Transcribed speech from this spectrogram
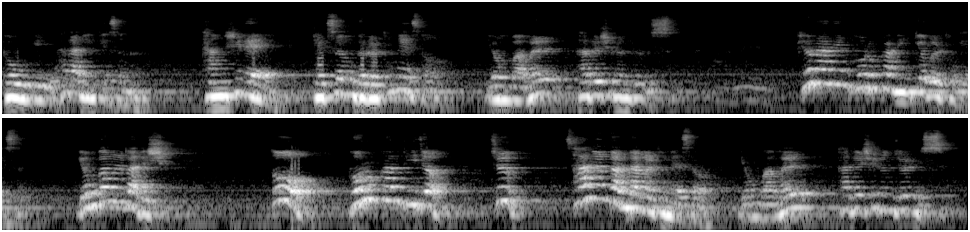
더욱이 하나님께서는 당신의 백성들을 통해서 영광을 받으시는 줄 믿습니다. 변화된 거룩한 인격을 통해서 영광을 받으시고 또 거룩한 비전, 즉 사명 감당을 통해서 영광을 받으시는 줄 믿습니다.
